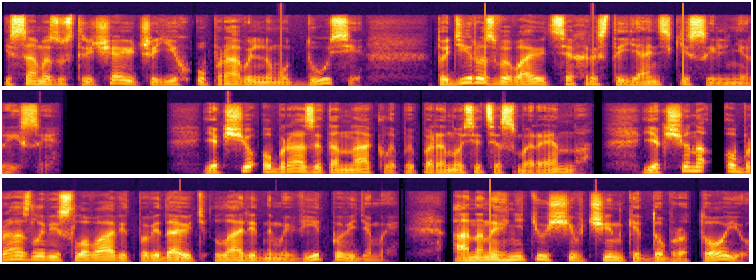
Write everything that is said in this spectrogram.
і саме зустрічаючи їх у правильному дусі, тоді розвиваються християнські сильні риси. Якщо образи та наклепи переносяться смиренно, якщо на образливі слова відповідають лагідними відповідями, а на негнітющі вчинки добротою,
